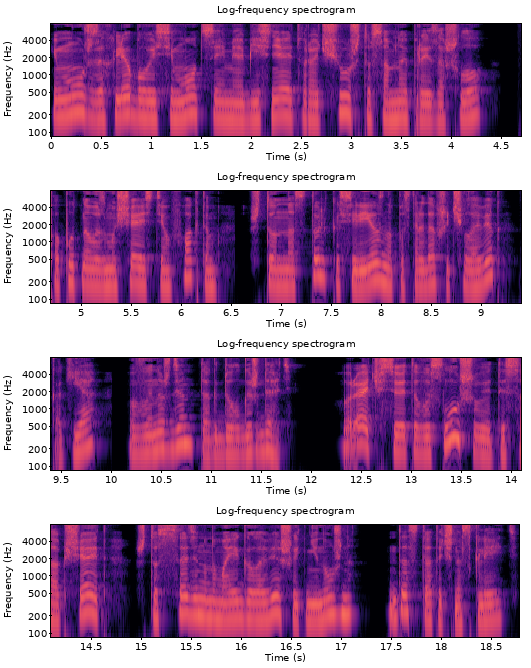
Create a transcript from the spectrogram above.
И муж, захлебываясь эмоциями, объясняет врачу, что со мной произошло, попутно возмущаясь тем фактом, что настолько серьезно пострадавший человек, как я, вынужден так долго ждать. Врач все это выслушивает и сообщает, что ссадину на моей голове шить не нужно, достаточно склеить,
